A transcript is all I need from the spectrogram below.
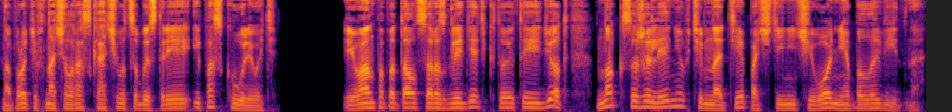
напротив начал раскачиваться быстрее и поскуливать. Иван попытался разглядеть, кто это идет, но, к сожалению, в темноте почти ничего не было видно.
